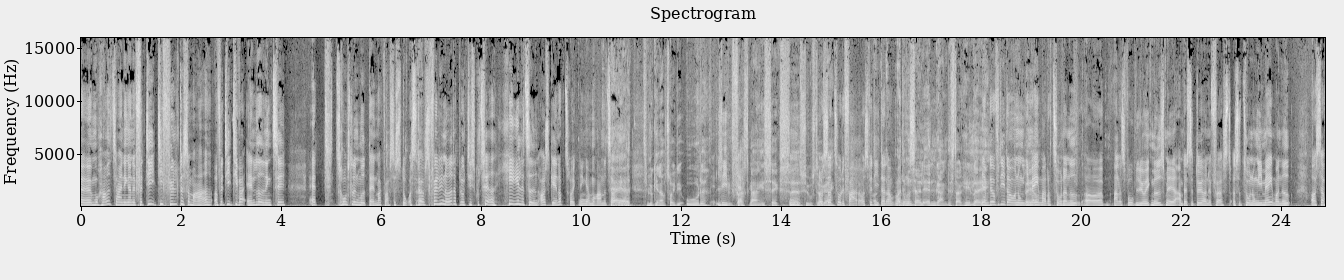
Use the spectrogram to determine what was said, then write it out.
øh, Mohammed-tegningerne, fordi de fyldte så meget, og fordi de var anledning til, at truslen mod Danmark var så stor. Så det var selvfølgelig noget, der blev diskuteret hele tiden, også genoptrykning af Ja, Mohammed-tegningerne. ja, de blev genoptrykt i 8, Lige- første gang i 6, mm. 7 stykker. Og så tog det fart også, fordi der, der var, og det var nogle... særlig anden gang, det stak helt af. Jamen, ikke? det var fordi, der var nogle Ja, ja. imamer, der tog ned og Anders Fogh ville jo ikke mødes med ambassadørerne først, og så tog nogle imamer ned, og så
